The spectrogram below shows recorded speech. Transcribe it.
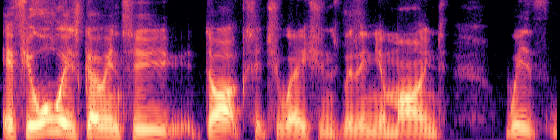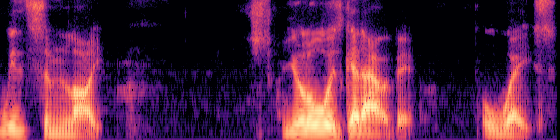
If you always go into dark situations within your mind with with some light, you'll always get out of it. Always.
